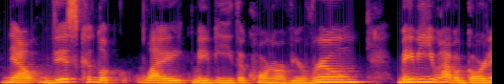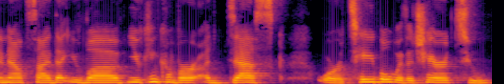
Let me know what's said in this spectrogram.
Now, this could look like maybe the corner of your room. Maybe you have a garden outside that you love. You can convert a desk or a table with a chair to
